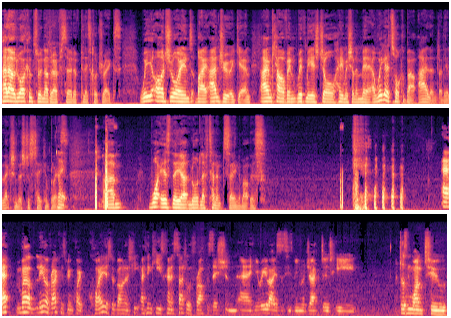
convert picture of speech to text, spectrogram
Hello and welcome to another episode of Political Dregs. We are joined by Andrew again. I am Calvin. With me is Joel, Hamish, and Amir, and we're going to talk about Ireland and the election that's just taken place. Um, what is the uh, Lord Lieutenant saying about this? uh, well, Leo Varadkar's been quite quiet about it. He, I think he's kind of settled for opposition. Uh, he realizes he's been rejected. He doesn't want to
